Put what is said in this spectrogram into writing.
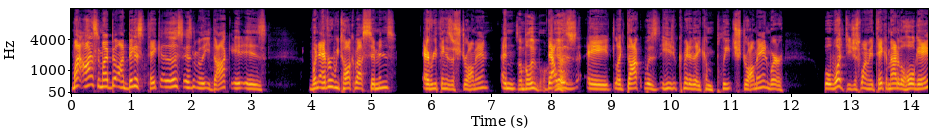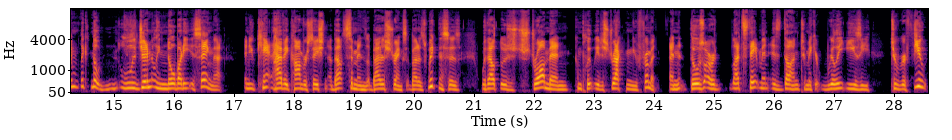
My honestly, my my biggest take of this isn't really Doc. It is whenever we talk about Simmons, everything is a straw man, and It's unbelievable. that Yeah. was a like Doc was he committed a complete straw man where, well, what do you just want me to take him out of the whole game? Like, no, legitimately nobody is saying that, and you can't have a conversation about Simmons, about his strengths, about his weaknesses, without those straw men completely distracting you from it. And those are that statement is done to make it really easy to refute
